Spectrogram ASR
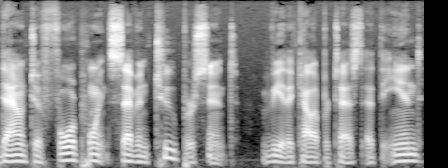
down to 4.72% via the caliper test at the end.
